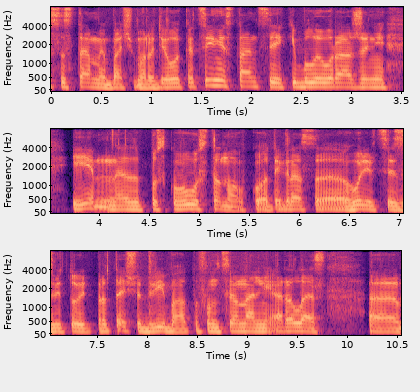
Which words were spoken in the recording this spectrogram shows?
системи. Бачимо радіолокаційні станції, які були уражені, і е, пускову установку. От якраз е, гурівці звітують про те, що дві багатофункціональні РЛС. Е,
